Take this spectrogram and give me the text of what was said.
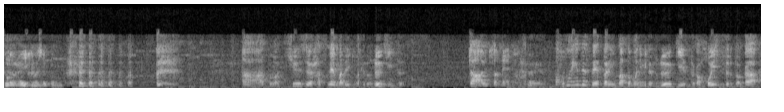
暗い話だったの あーあとは98年まで行きますけどルーキーズ。ああ、言ってたね。はい。この辺ですねやっぱりまともに見てるルーキーズとかホイッスルとか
